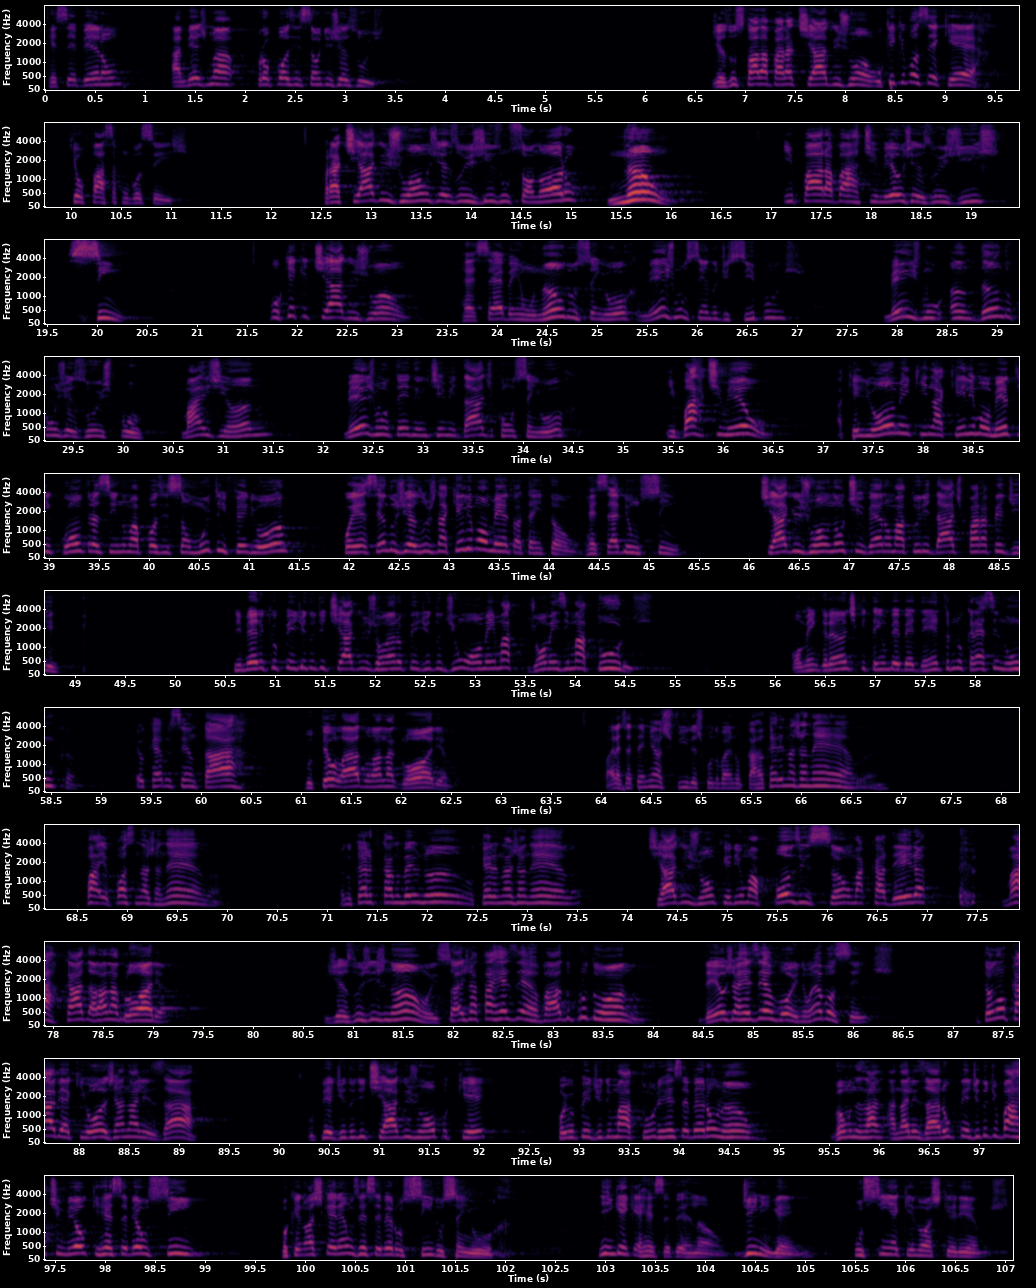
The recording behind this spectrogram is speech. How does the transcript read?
receberam a mesma proposição de Jesus. Jesus fala para Tiago e João: O que, que você quer que eu faça com vocês? Para Tiago e João, Jesus diz um sonoro não. E para Bartimeu, Jesus diz sim. Por que, que Tiago e João recebem um não do Senhor, mesmo sendo discípulos, mesmo andando com Jesus por mais de ano, mesmo tendo intimidade com o Senhor, e Bartimeu, aquele homem que naquele momento encontra-se numa posição muito inferior, conhecendo Jesus naquele momento até então, recebe um sim. Tiago e João não tiveram maturidade para pedir. Primeiro que o pedido de Tiago e João era o pedido de um homem de homens imaturos. Homem grande que tem um bebê dentro e não cresce nunca. Eu quero sentar do teu lado lá na glória. Parece até minhas filhas quando vai no carro, eu quero ir na janela. Pai, eu posso ir na janela? Eu não quero ficar no meio, não, eu quero ir na janela. Tiago e João queriam uma posição, uma cadeira marcada lá na glória. Jesus diz: não, isso aí já está reservado para o dono. Deus já reservou e não é vocês. Então não cabe aqui hoje analisar o pedido de Tiago e João, porque foi um pedido imaturo e receberam não. Vamos analisar o pedido de Bartimeu, que recebeu o sim, porque nós queremos receber o sim do Senhor. Ninguém quer receber não, de ninguém. O sim é que nós queremos.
